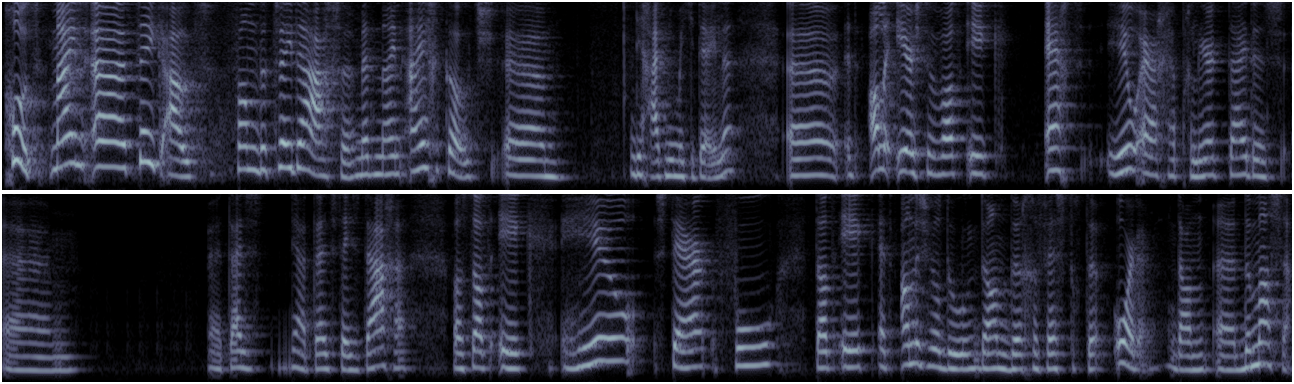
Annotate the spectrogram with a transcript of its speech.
Goed, mijn uh, take-out van de tweedaagse met mijn eigen coach. Uh, die ga ik nu met je delen. Uh, het allereerste wat ik echt heel erg heb geleerd tijdens, uh, tijdens, ja, tijdens deze dagen, was dat ik heel sterk voel dat ik het anders wil doen dan de gevestigde orde, dan uh, de massa.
